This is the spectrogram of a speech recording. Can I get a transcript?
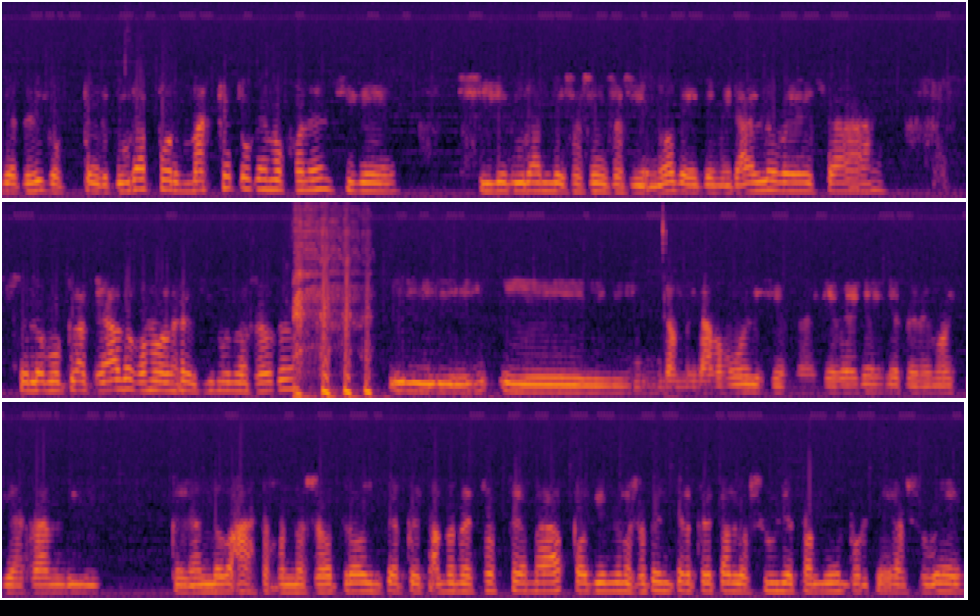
ya te digo, perdura por más que toquemos con él, sigue sigue durando esa sensación, ¿no? De, de mirarlo, ver esa, ese lomo plateado, como le decimos nosotros, y, y nos miramos como diciendo, hay que ver que, que tenemos aquí a Randy pegando bajas con nosotros, interpretando nuestros temas, pudiendo nosotros interpretar los suyos también, porque a su vez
